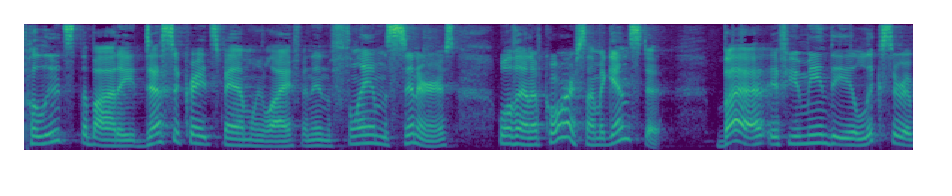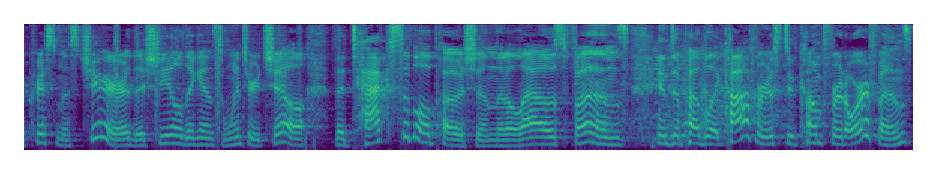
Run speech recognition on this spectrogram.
pollutes the body, desecrates family life, and inflames sinners, well, then, of course, I'm against it. But if you mean the elixir of Christmas cheer, the shield against winter chill, the taxable potion that allows funds into public coffers to comfort orphans,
